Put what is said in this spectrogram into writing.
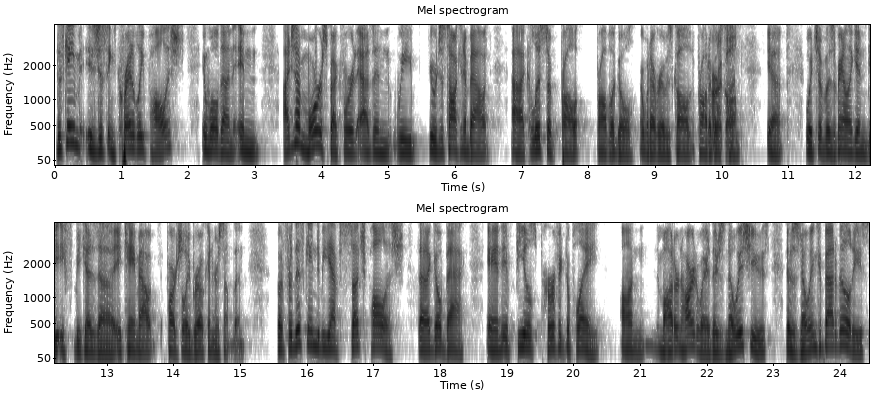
This game is just incredibly polished and well done. And I just have more respect for it as in we you were just talking about uh Callisto Pro- Prodigal or whatever it was called, Prodigal. Son. Yeah. Which was apparently getting beef because uh it came out partially broken or something. But for this game to be have such polish that I go back and it feels perfect to play on modern hardware. There's no issues, there's no incompatibilities.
